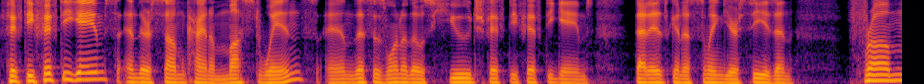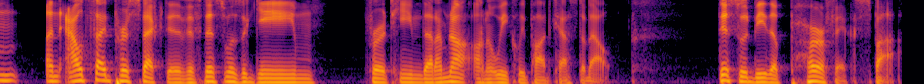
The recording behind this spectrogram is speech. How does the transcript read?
50 50 games and there's some kind of must wins. And this is one of those huge 50 50 games that is going to swing your season. From an outside perspective, if this was a game for a team that I'm not on a weekly podcast about, this would be the perfect spot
